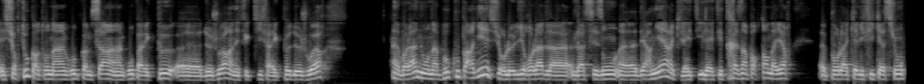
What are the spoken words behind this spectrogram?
et surtout quand on a un groupe comme ça, un groupe avec peu de joueurs, un effectif avec peu de joueurs, euh, voilà, nous on a beaucoup parié sur le Lirola de la, de la saison euh, dernière et qu'il a été, il a été très important d'ailleurs euh, pour la qualification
